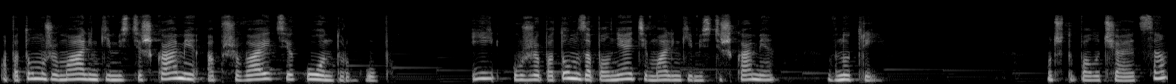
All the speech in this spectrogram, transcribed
а потом уже маленькими стежками обшиваете контур губ. И уже потом заполняйте маленькими стежками внутри. Вот что получается.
